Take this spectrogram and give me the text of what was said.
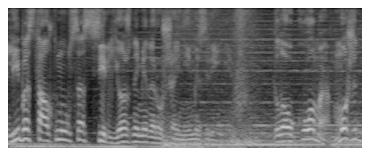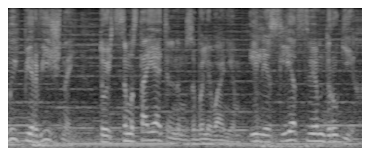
либо столкнулся с серьезными нарушениями зрения. Глаукома может быть первичной, то есть самостоятельным заболеванием, или следствием других,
